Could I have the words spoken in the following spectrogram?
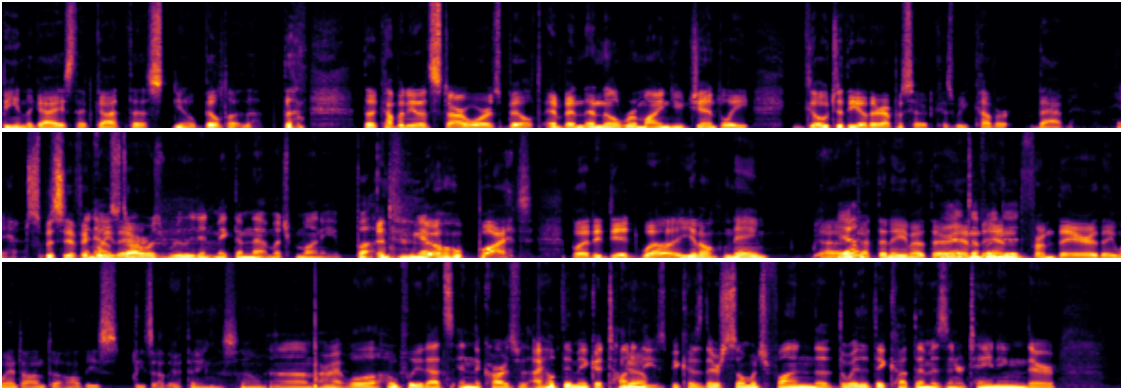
being the guys that got this you know built a, the the company that Star Wars built, and then they'll remind you gently go to the other episode because we cover that Yeah. specifically And how there. Star Wars really didn't make them that much money, but yeah. No, but but it did well. You know, name uh, Yeah. got the name out there, Yeah, and and from there they went on to all these these other things. So Um, all right. Well, hopefully that's in the cards. For, I hope they make a ton of these because they're so much fun. The the way that they cut them is entertaining. They're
